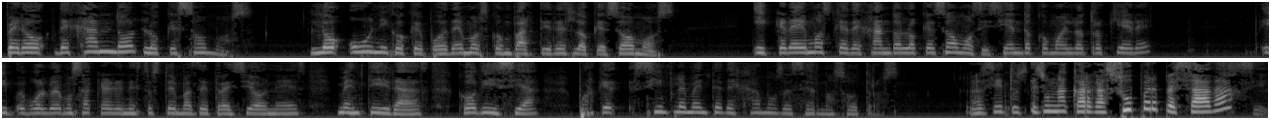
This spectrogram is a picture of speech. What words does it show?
Pero dejando lo que somos. Lo único que podemos compartir es lo que somos. Y creemos que dejando lo que somos y siendo como el otro quiere, y volvemos a caer en estos temas de traiciones, mentiras, codicia, porque simplemente dejamos de ser nosotros. Así, entonces es una carga súper pesada Sí.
